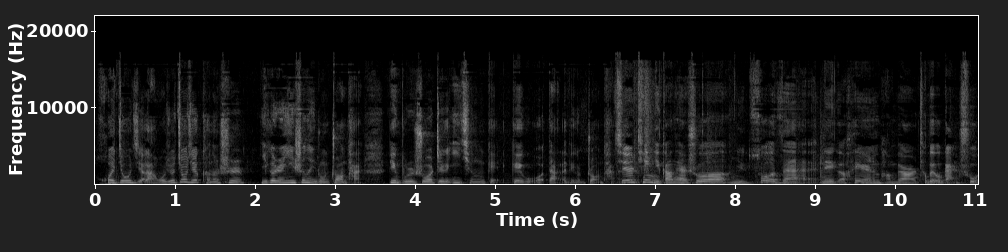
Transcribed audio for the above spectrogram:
会纠结啦，我觉得纠结可能是一个人一生的一种状态，并不是说这个疫情给给我带来的一个状态。其实听你刚才说，你坐在那个黑。黑人的旁边特别有感触，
